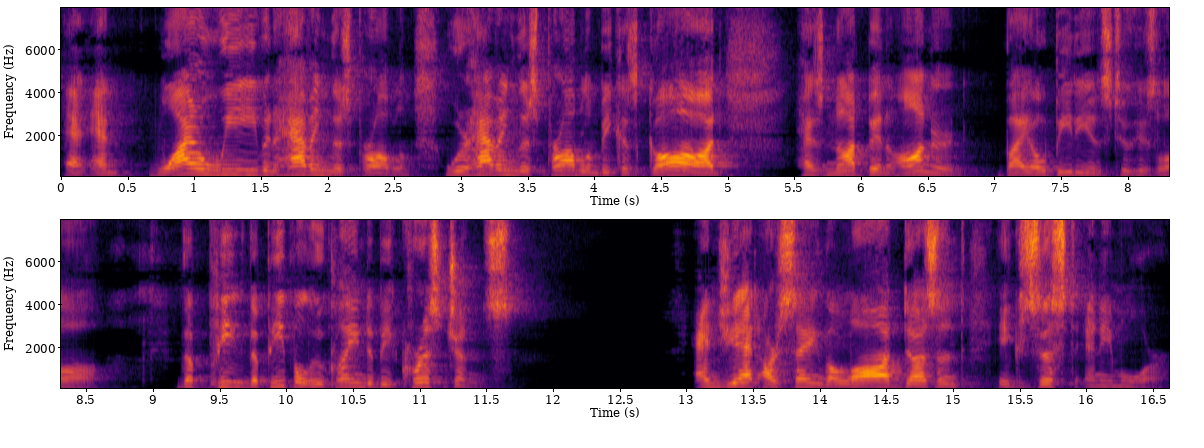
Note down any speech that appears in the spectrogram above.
And, and why are we even having this problem? We're having this problem because God has not been honored by obedience to his law. The, pe- the people who claim to be Christians and yet are saying the law doesn't exist anymore.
